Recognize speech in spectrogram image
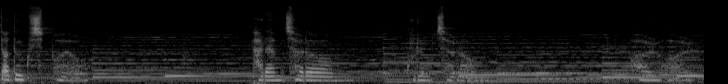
떠돌고 싶어요. 바람처럼, 구름처럼, 헐헐.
